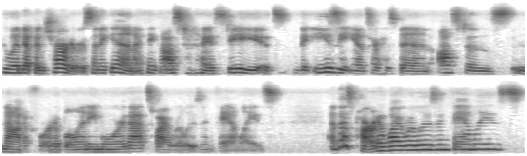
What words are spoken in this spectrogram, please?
who end up in charters. And again, I think Austin ISD, it's the easy answer has been Austin's not affordable anymore. That's why we're losing families. And that's part of why we're losing families.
